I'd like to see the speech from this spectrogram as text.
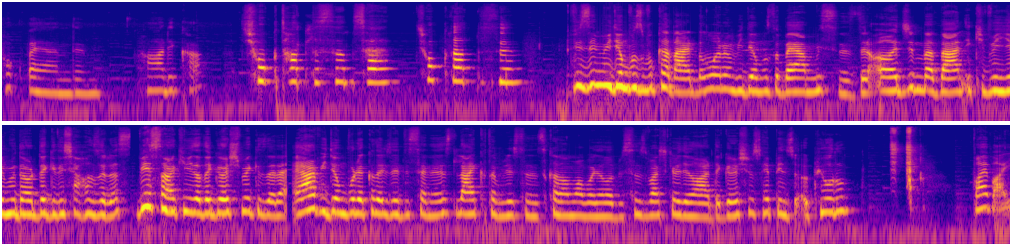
Çok beğendim. Harika. Çok tatlısın sen. Çok tatlısın. Bizim videomuz bu kadardı. Umarım videomuzu beğenmişsinizdir. Ağacım ve ben 2024'de gidişe hazırız. Bir sonraki videoda görüşmek üzere. Eğer videomu buraya kadar izlediyseniz like atabilirsiniz. Kanalıma abone olabilirsiniz. Başka videolarda görüşürüz. Hepinizi öpüyorum. Bay bay.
